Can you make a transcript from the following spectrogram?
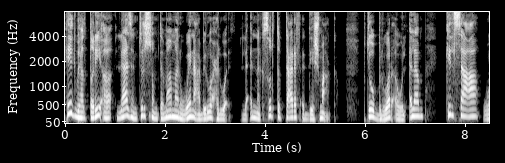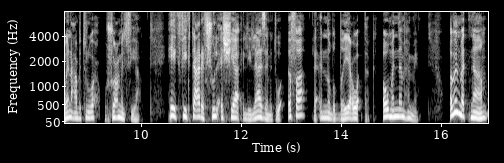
هيك بهالطريقة لازم ترسم تماما وين عم بيروح الوقت لأنك صرت بتعرف قديش معك. اكتب بالورقة والقلم كل ساعة وين عم بتروح وشو عملت فيها. هيك فيك تعرف شو الأشياء اللي لازم توقفها لأنه بتضيع وقتك أو منها مهمة. قبل ما تنام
